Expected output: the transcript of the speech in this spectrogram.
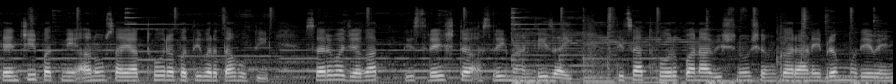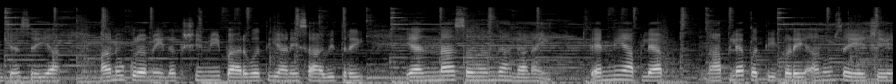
त्यांची पत्नी अनुसया थोर पतिव्रता होती. सर्व जगात ती श्रेष्ठ स्त्री मानली जाई. तिचा थोरपणा विष्णू शंकर आणि ब्रह्मदेव यांच्या स्त्रिया अनुक्रमे लक्ष्मी पार्वती आणि सावित्री यांना सहन झाला नाही. त्यांनी आपल्या आपल्या पतीकडे अनुसयेचे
